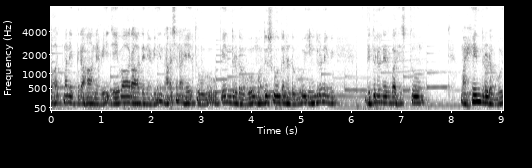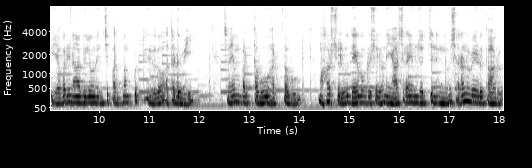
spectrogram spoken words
ఆత్మనిగ్రహానివి జీవారాధినివి నాశనహేతువు ఉపేంద్రుడవు మధుసూదనుడువు ఇంద్రుని విధులు నిర్వహిస్తూ మహేంద్రుడవు ఎవరి నాభిలో నుంచి పద్మం పుట్టినదో అతడివి. స్వయం భర్తవు హర్తవు మహర్షులు దేవవృషులు నీ ఆశ్రయం జొచ్చి నిన్ను శరణు వేడుతారు.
